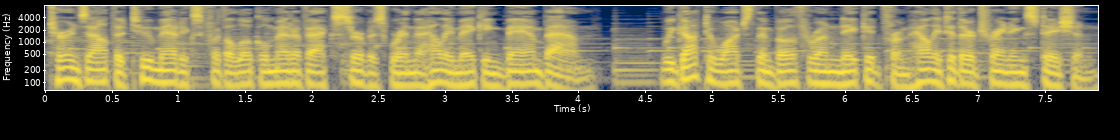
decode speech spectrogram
Turns out the two medics for the local medevac service were in the heli making bam bam. We got to watch them both run naked from heli to their training station.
